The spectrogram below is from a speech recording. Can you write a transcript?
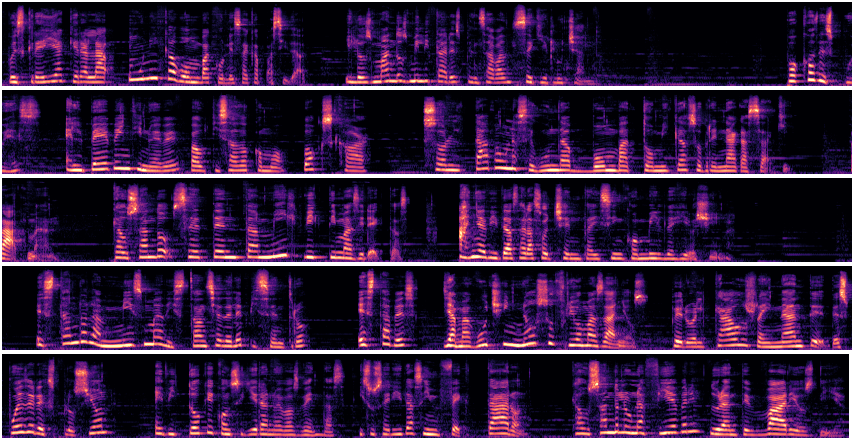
pues creía que era la única bomba con esa capacidad y los mandos militares pensaban seguir luchando. Poco después, el B-29, bautizado como Boxcar, soltaba una segunda bomba atómica sobre Nagasaki, Batman, causando 70.000 víctimas directas, añadidas a las 85.000 de Hiroshima. Estando a la misma distancia del epicentro, esta vez Yamaguchi no sufrió más daños, pero el caos reinante después de la explosión evitó que consiguiera nuevas vendas y sus heridas se infectaron, causándole una fiebre durante varios días.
